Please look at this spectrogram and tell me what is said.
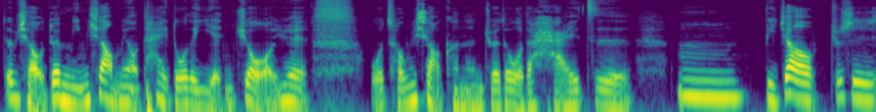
对不起，我对名校没有太多的研究哦，因为我从小可能觉得我的孩子嗯比较就是。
